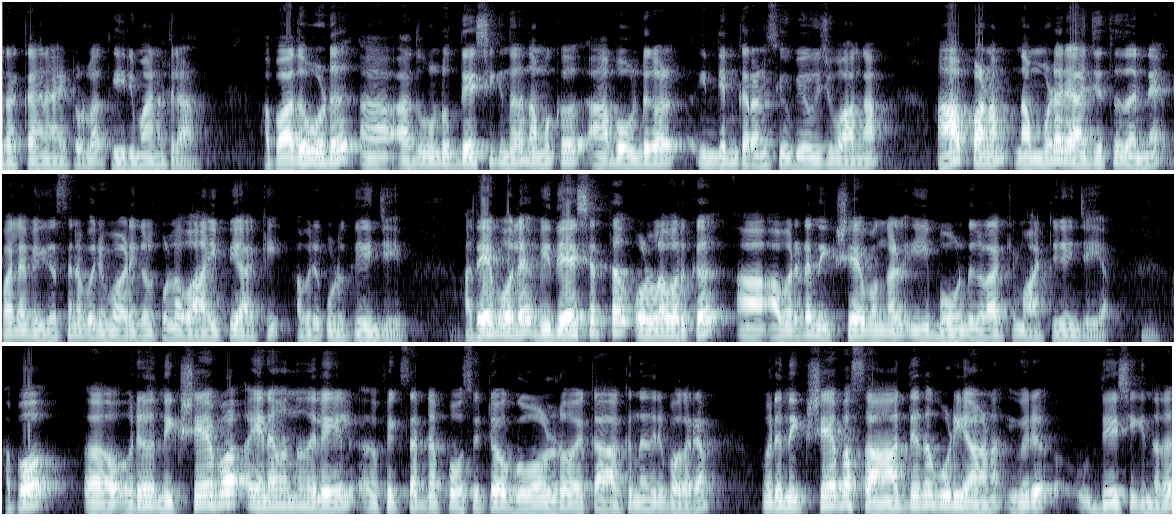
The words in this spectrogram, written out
ഇറക്കാനായിട്ടുള്ള തീരുമാനത്തിലാണ്. അപ്പോൾ അതുകൊണ്ട് അതുകൊണ്ട് ഉദ്ദേശിക്കുന്നത് നമുക്ക് ആ ബോണ്ടുകൾ ഇന്ത്യൻ കറൻസി ഉപയോഗിച്ച് വാങ്ങാം. ആ പണം നമ്മുടെ രാജ്യത്ത് തന്നെ പല വികസന പരിപാടികൾക്കുള്ള വായ്പയാക്കി അവർ കൊടുക്കുകയും ചെയ്യും. അതേപോലെ വിദേശത്ത് ഉള്ളവർക്ക് അവരുടെ നിക്ഷേപങ്ങൾ ഈ ബോണ്ടുകളാക്കി മാറ്റുകയും ചെയ്യാം. അപ്പോൾ ഒരു നിക്ഷേപ ഇനമെന്ന നിലയിൽ ഫിക്സഡ് ഡെപ്പോസിറ്റോ ഗോൾഡോ ഒക്കെ ആക്കുന്നതിന് പകരം ഒരു നിക്ഷേപ സാധ്യത കൂടിയാണ് ഇവർ ഉദ്ദേശിക്കുന്നത്.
